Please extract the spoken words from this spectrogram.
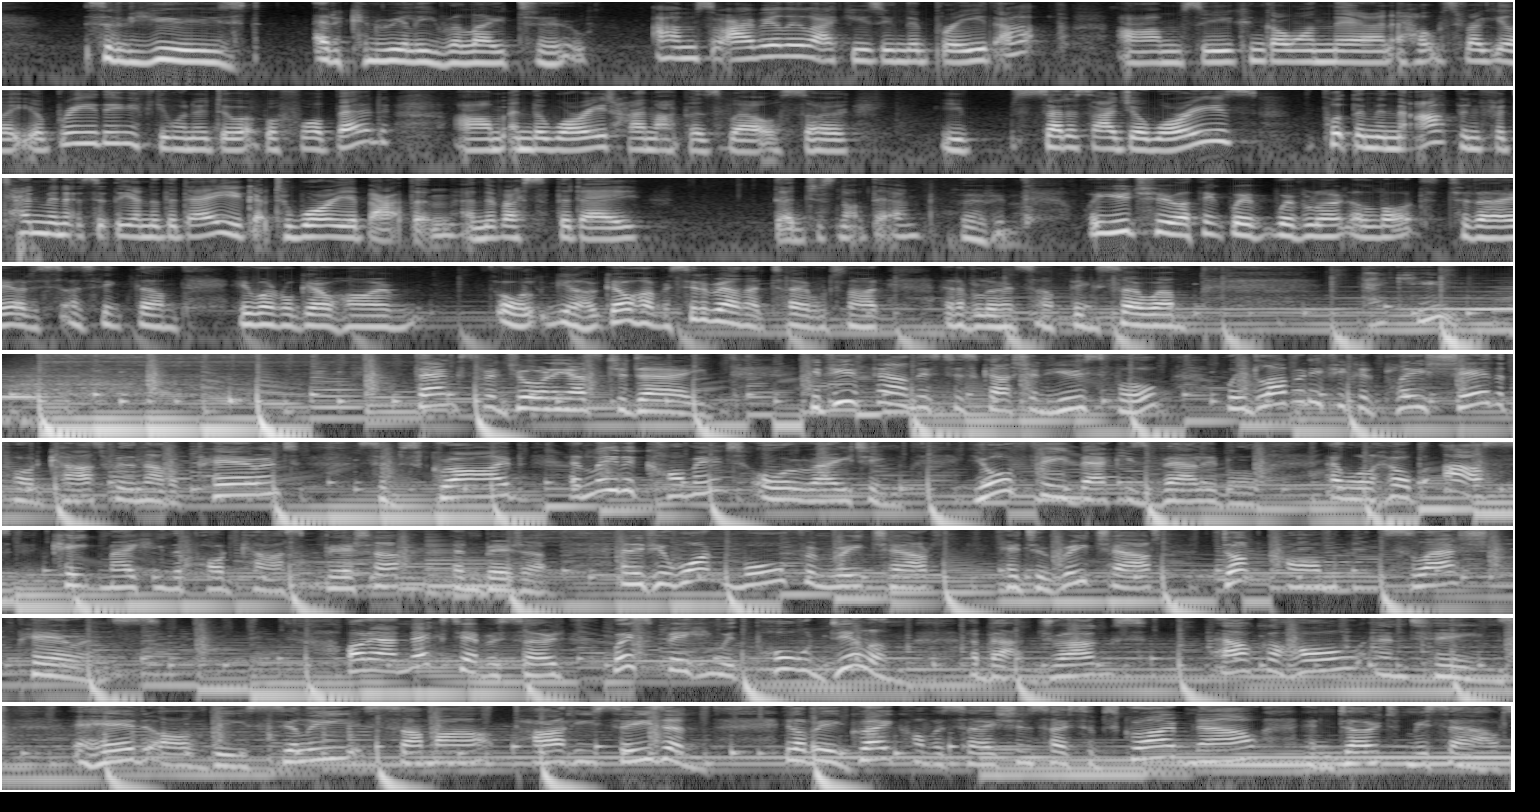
sort of used and it can really relate to? Um, so I really like using the Breathe app. Um, so you can go on there and it helps regulate your breathing if you want to do it before bed, um, and the Worry Time app as well. So you set aside your worries, put them in the app, and for 10 minutes at the end of the day, you get to worry about them, and the rest of the day, they're just not there. Perfect. Well, you two, I think we've, we've learnt a lot today. I just I think um, everyone will go home, or you know, go home and sit around that table tonight and have learned something. So, um, thank you. Thanks for joining us today. If you found this discussion useful, we'd love it if you could please share the podcast with another parent, subscribe, and leave a comment or a rating. Your feedback is valuable and will help us keep making the podcast better and better. And if you want more from Reach Out, head to reachout.com slash parents. On our next episode, we're speaking with Paul Dillon about drugs, alcohol, and teens ahead of the silly summer party season. It'll be a great conversation, so subscribe now and don't miss out.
